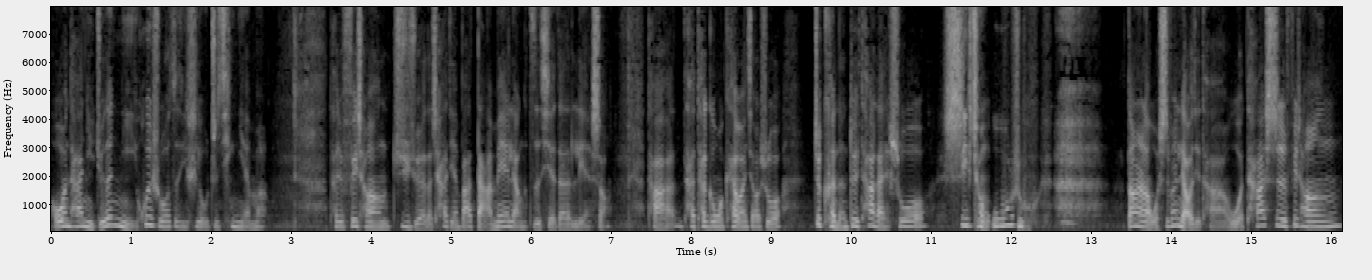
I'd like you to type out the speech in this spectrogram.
我问他：“你觉得你会说自己是有志青年吗？”他就非常拒绝的，差点把“打咩”两个字写在了脸上。他他他跟我开玩笑说，这可能对他来说是一种侮辱。当然了，我十分了解他，我他是非常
